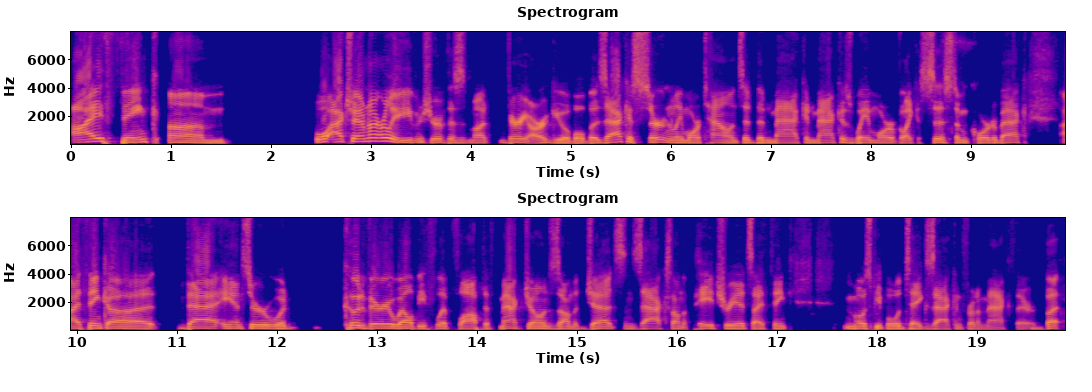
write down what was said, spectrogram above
I think um well, actually, I'm not really even sure if this is much very arguable, but Zach is certainly more talented than Mac, and Mac is way more of like a system quarterback. I think uh, that answer would could very well be flip flopped. If Mac Jones is on the Jets and Zach's on the Patriots, I think most people would take Zach in front of Mac there. But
